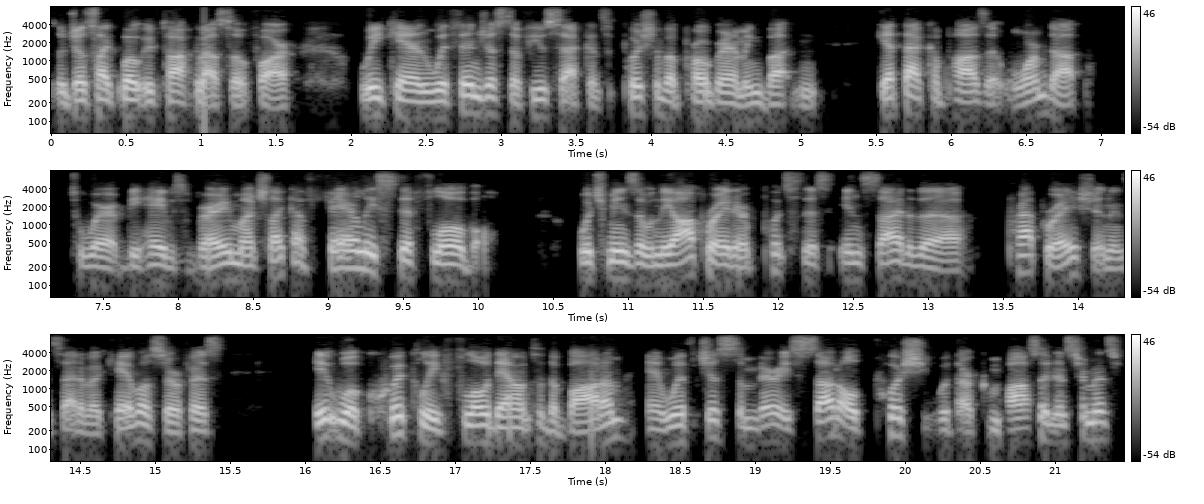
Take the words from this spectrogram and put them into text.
So just like what we've talked about so far, we can, within just a few seconds, push of a programming button, get that composite warmed up to where it behaves very much like a fairly stiff flowable, which means that when the operator puts this inside of the preparation, inside of a cavosurface, it will quickly flow down to the bottom and with just some very subtle push with our composite instruments,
